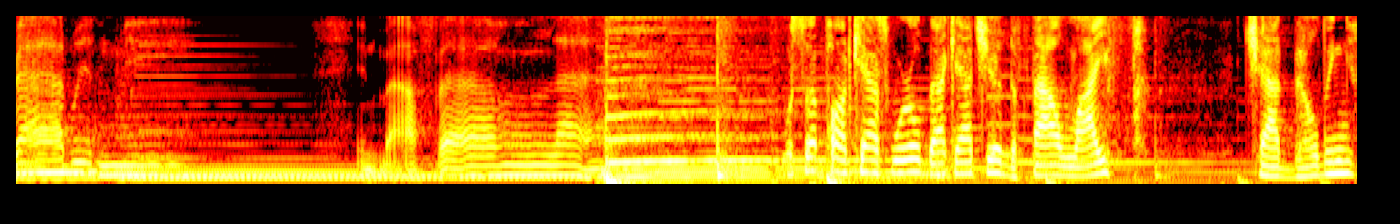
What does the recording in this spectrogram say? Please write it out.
ride with me in my fowl life. What's up, podcast world? Back at you, the fowl life. Chad Belding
